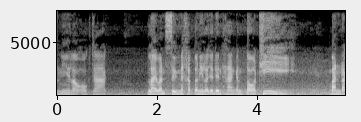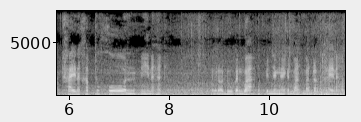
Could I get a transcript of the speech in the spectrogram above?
อนนี้เราออกจากไร่หวันซึ้งนะครับ ตอนนี้เราจะเดินทางกันต่อที่บ้านรักไทยนะครับทุกคนนี่นะฮะเดี๋ยวเราดูกันว่าเป็นยังไงกันบ้างบ้านรักไทยนะครับ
